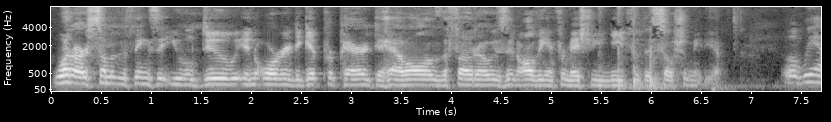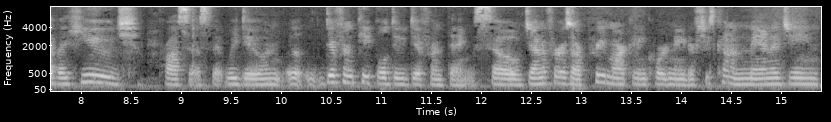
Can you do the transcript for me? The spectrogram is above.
What are some of the things that you will do in order to get prepared to have all of the photos and all the information you need for the social media? Well, we have a huge process that we do, and uh, different people do different things. So Jennifer is our pre-marketing coordinator. She's kind of managing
